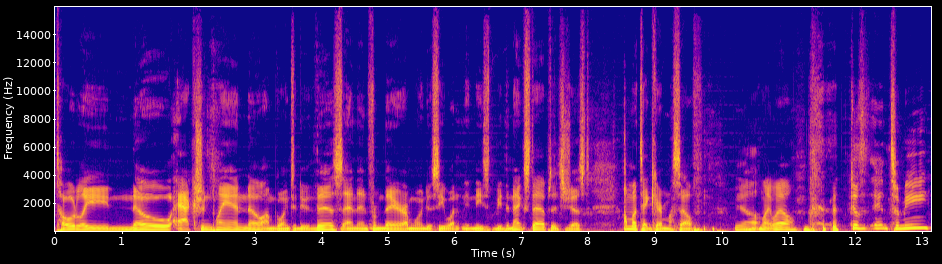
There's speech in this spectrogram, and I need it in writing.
totally no action plan. No, I'm going to do this, and then from there, I'm going to see what needs to be the next steps. It's just I'm going to take care of myself. Yeah, I'm like, well, because to me,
